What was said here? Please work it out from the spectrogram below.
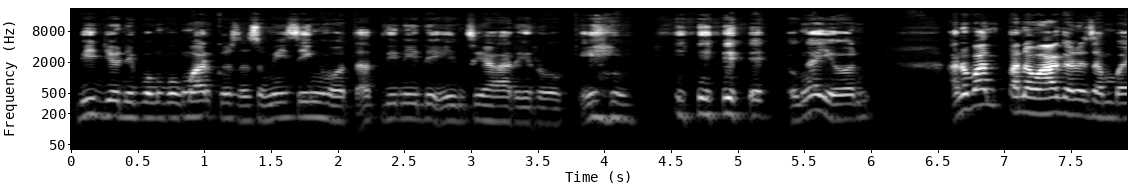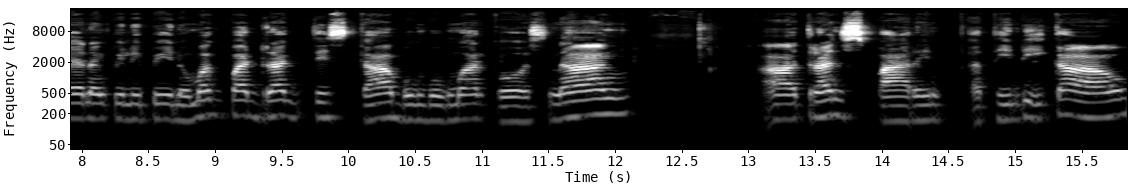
video ni Bongbong Marcos na sumisinghot at dinidiin si Harry Roque? o ngayon, ano ba ang panawagan ng sambayan ng Pilipino? Magpa-drug test ka, Bongbong Marcos, ng uh, transparent at hindi ikaw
